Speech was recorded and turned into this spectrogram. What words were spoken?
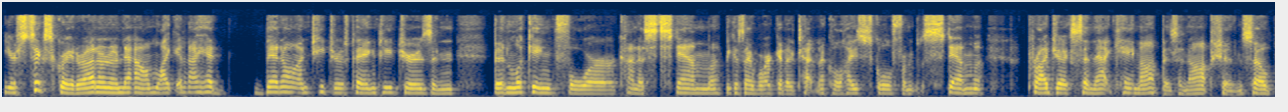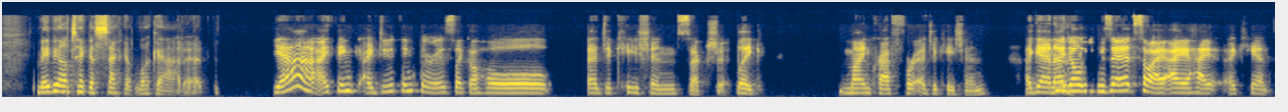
your sixth grader. I don't know now. I'm like, and I had been on teachers paying teachers and been looking for kind of STEM because I work at a technical high school from STEM projects, and that came up as an option. So maybe I'll take a second look at it. Yeah, I think I do think there is like a whole education section, like Minecraft for education. Again, I hmm. don't use it, so I I I can't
